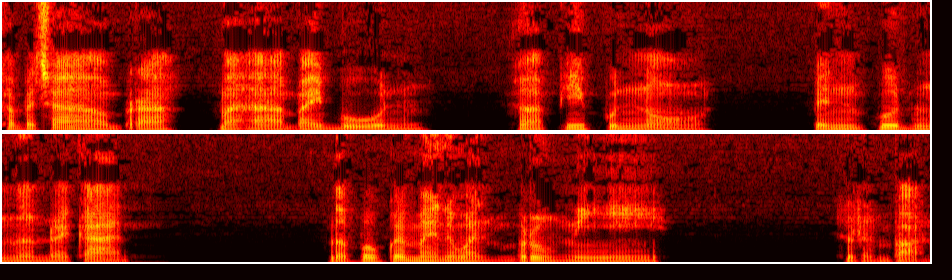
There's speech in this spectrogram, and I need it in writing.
ข้าพเจ้าพระมหาใบบูรณ์กับพี่ปุณโญเป็นผู้ดำเนินรายการเราพบกันใหม่ในวันพรุ่งนี้จุดนบาน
